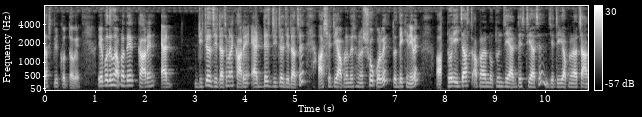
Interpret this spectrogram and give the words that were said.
just click করতে হবে। এরপর দেখুন আপনাদের কারেন্ট অ্যাড ডিটেলস যেটা আছে মানে কারেন্ট অ্যাড্রেস ডিটেল যেটা আছে, আর সেটি আপনাদের সামনে শো করবে, তো দেখে নেবেন। তো এই জাস্ট আপনার নতুন যে অ্যাড্রেসটি আছে, যেটি আপনারা চান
